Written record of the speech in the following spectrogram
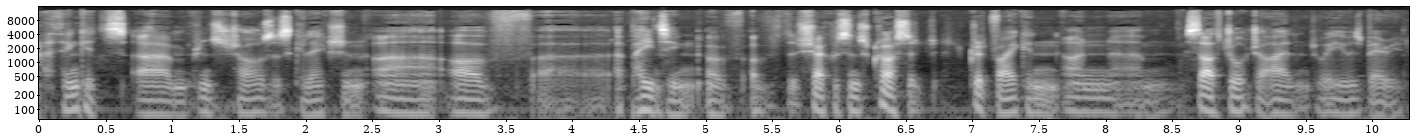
I think it's um, Prince Charles's collection uh, of uh, a painting of, of the Shackleton's cross at Grytviken on um, South Georgia Island, where he was buried.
